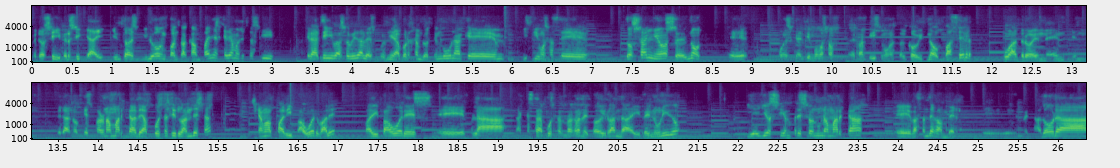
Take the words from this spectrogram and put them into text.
pero sí, pero sí que hay. Y, entonces, y luego en cuanto a campañas que hayamos hecho así creativas o virales, pues mira, por ejemplo, tengo una que hicimos hace dos años, eh, no, eh, pues que el tiempo pasa rapidísimo con esto del COVID. No, va a ser cuatro en, verano, que es para una marca de apuestas irlandesa, se llama Paddy Power, ¿vale? Paddy Power es eh, la, casa de apuestas más grande de toda Irlanda y Reino Unido, y ellos siempre son una marca eh, bastante gamberra, eh, retadora,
